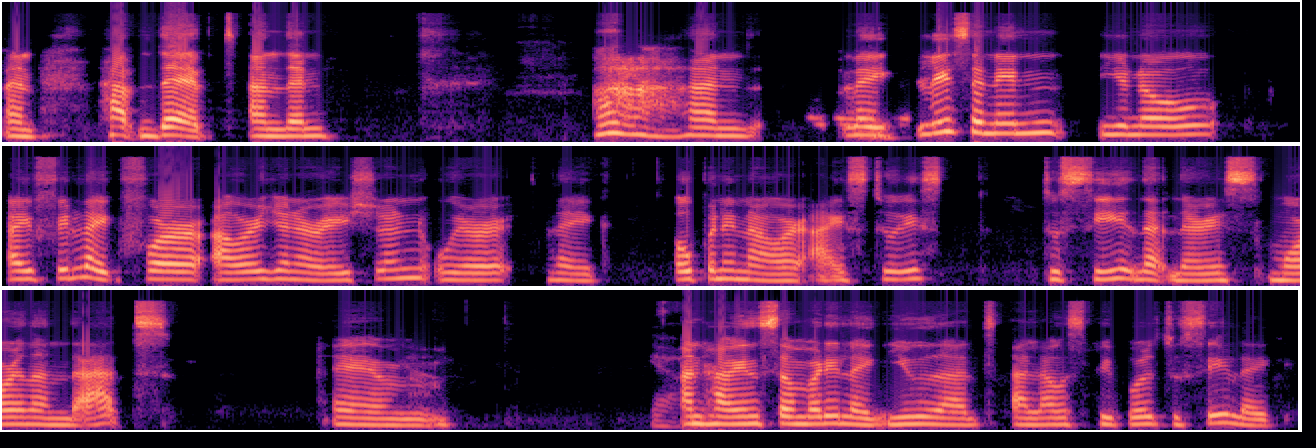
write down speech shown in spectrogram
and have debt, and then ah, and like listening, you know, I feel like for our generation, we're like opening our eyes to it to see that there is more than that. Um, yeah. and having somebody like you that allows people to see like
